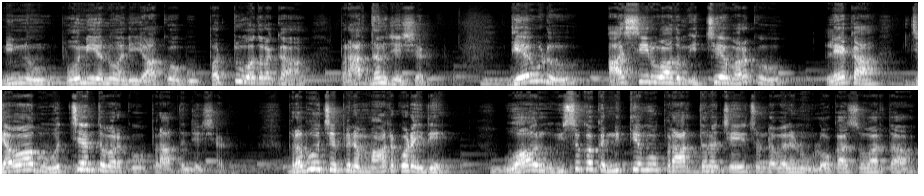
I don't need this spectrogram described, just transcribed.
నిన్ను పోనీయను అని యాకోబు పట్టు వదలక ప్రార్థన చేశాడు. దేవుడు ఆశీర్వాదం ఇచ్చే వరకు లేక జవాబు వచ్చేంత వరకు ప్రార్థన చేశాడు. ప్రభువు చెప్పిన మాట కూడా ఇదే. వారు విసుకొక నిత్యము ప్రార్థన చేయుచుండవలను. లోకాసు వార్త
